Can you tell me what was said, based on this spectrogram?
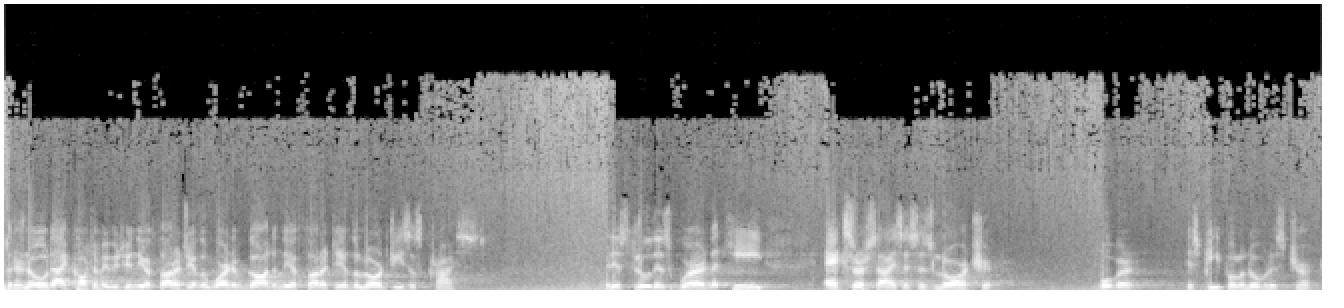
There is no dichotomy between the authority of the word of God and the authority of the Lord Jesus Christ. It is through this word that he exercises his lordship over his people and over his church.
